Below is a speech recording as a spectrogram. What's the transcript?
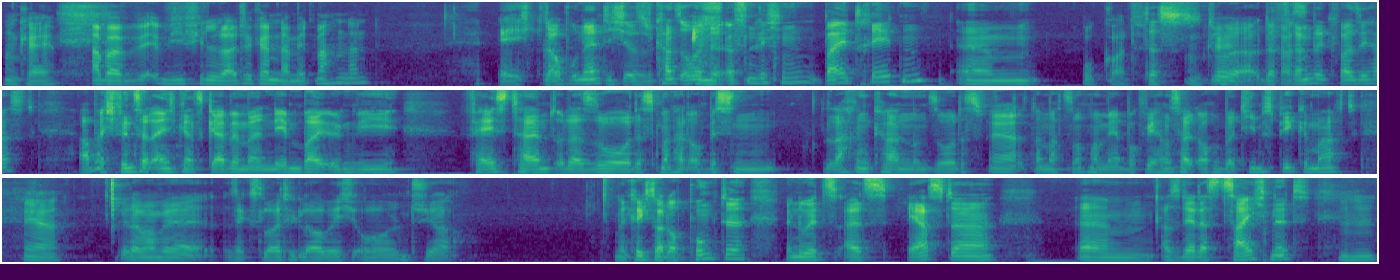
Okay. Aber wie viele Leute können da mitmachen dann? Ich glaube unendlich. Also du kannst auch in der öffentlichen beitreten, ähm, Oh Gott. dass Okay, du der. Fremde quasi hast. Aber ich finde es halt eigentlich ganz geil, wenn man nebenbei irgendwie FaceTimet oder so, dass man halt auch ein bisschen lachen kann und so. Das, Ja. Dann macht es nochmal mehr Bock. Wir haben es halt auch über Teamspeak gemacht. Ja. Da waren wir sechs Leute, glaube ich. Und ja. Dann kriegst du halt auch Punkte, wenn du jetzt als erster, ähm, also der das zeichnet, Mhm.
